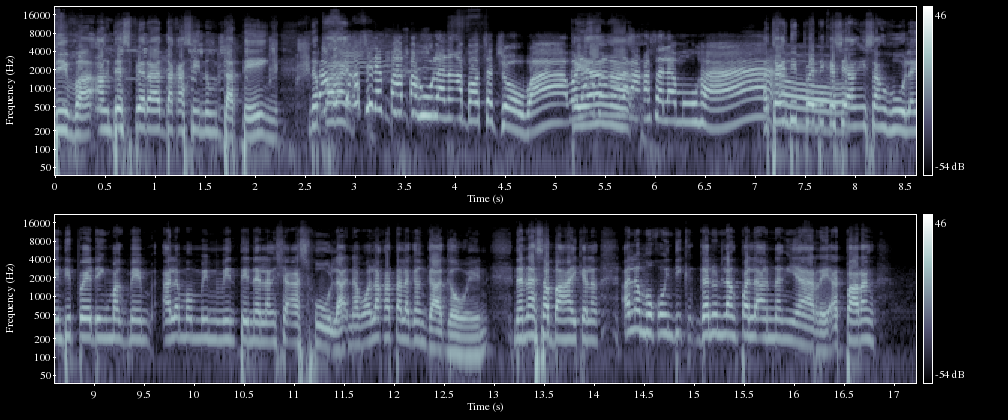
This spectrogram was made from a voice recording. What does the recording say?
'Di ba? Ang desperada kasi nung dating. Na Bakit parang... ka kasi nagpapahula ng about sa jowa? Wala Kaya ka bang nga. nakakasalamuha? At saka hindi Oo. pwede kasi ang isang hula, hindi pwedeng mag alam mo, may-maintain na lang siya as hula na wala ka talagang gagawin, na nasa bahay ka lang. Alam mo, kung hindi, ka- ganun lang pala ang nangyari at parang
